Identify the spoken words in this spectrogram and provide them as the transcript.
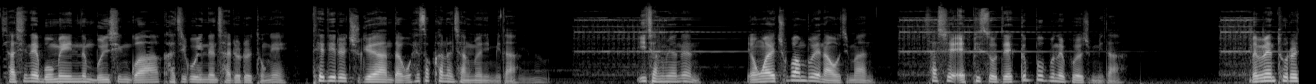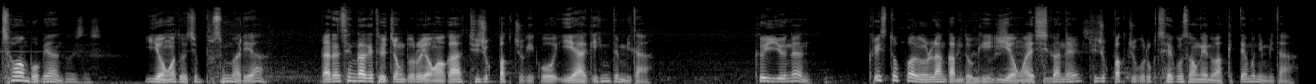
자신의 몸에 있는 문신과 가지고 있는 자료를 통해 테디를 죽여야 한다고 해석하는 장면입니다. 이 장면은 영화의 초반부에 나오지만 사실 에피소드의 끝부분을 보여줍니다. 메멘토를 처음 보면? 이 영화 도대체 무슨 말이야? 라는 생각이 들 정도로 영화가 뒤죽박죽이고 이해하기 힘듭니다. 그 이유는 크리스토퍼 놀란 감독이 이 영화의 시간을 뒤죽박죽으로 재구성해 놓았기 때문입니다.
